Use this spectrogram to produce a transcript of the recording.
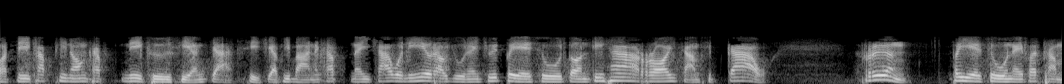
วัสดีครับพี่น้องครับ นี่คือเสียงจากสี่เสียพิบาลนะครับ ในเช้าวันนี้เราอยู่ในชีวิตพระเยซูตอนที่ห้าร้อยสามสิบเก้าเรื่องพระเยซูในพระธรรม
